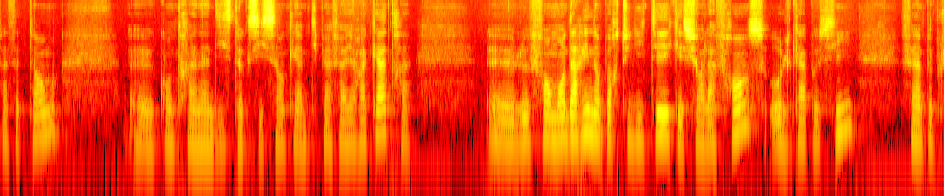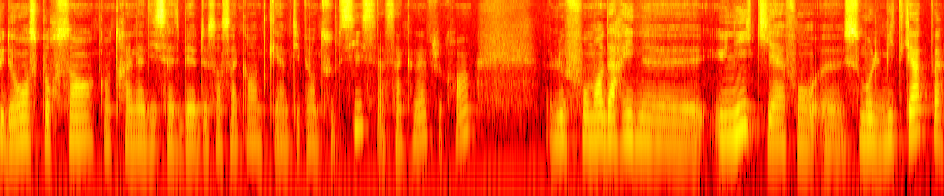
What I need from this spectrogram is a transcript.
fin septembre, contre un indice TOC 600 qui est un petit peu inférieur à 4. le fonds Mandarine Opportunité, qui est sur la France, All Cap aussi, fait un peu plus de 11% contre un indice SBF 250 qui est un petit peu en dessous de 6, à 5,9 je crois. Le fonds Mandarine euh, Unique, qui est un fonds euh, Small Mid Cap,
